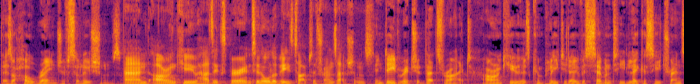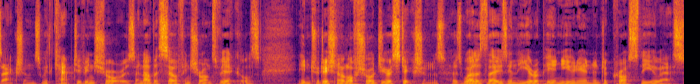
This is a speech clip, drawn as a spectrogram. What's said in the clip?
There's a whole range of solutions. And R&Q has experience in all of these types of transactions. Indeed, Richard, that's right. R&Q has completed over 70 legacy transactions with captive insurers and other self-insurance vehicles in traditional offshore jurisdictions, as well as those in the European Union and across the US.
